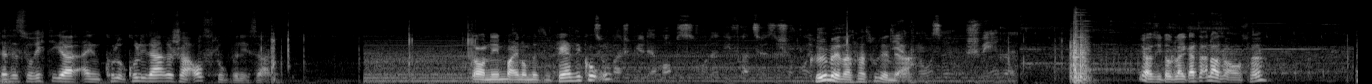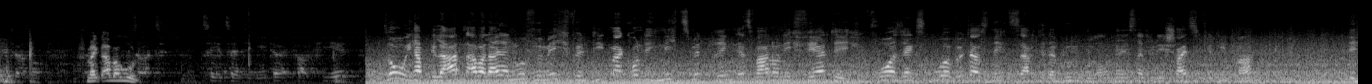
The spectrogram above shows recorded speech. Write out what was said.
das ist so richtiger ein kul- kulinarischer Ausflug, würde ich sagen. So, nebenbei noch ein bisschen Fernsehen gucken. Zum Beispiel der Mops oder die französische. Krümel, was machst du denn da? Diagnose, schwere Ja, sieht doch gleich ganz anders aus, ne? Schmeckt aber gut. So, ich habe geladen, aber leider nur für mich. Für Dietmar konnte ich nichts mitbringen. Es war noch nicht fertig. Vor 6 Uhr wird das nichts, sagte der Blumenkohl. Ist natürlich scheiße für Dietmar. Ich,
